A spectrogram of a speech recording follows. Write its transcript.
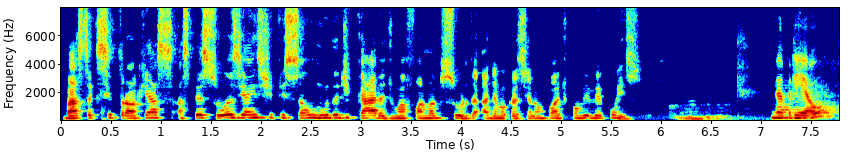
Basta que se troquem as, as pessoas e a instituição muda de cara de uma forma absurda. A democracia não pode conviver com isso. Gabriel?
